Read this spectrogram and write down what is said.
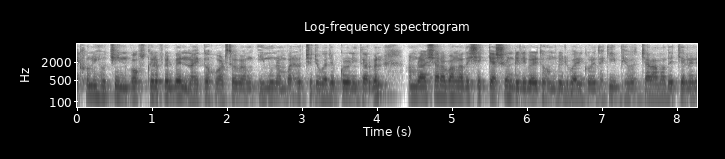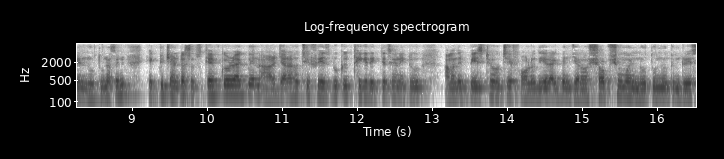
এখনই হচ্ছে ইনবক্স করে ফেলবেন, নয়তো হোয়াটসঅ্যাপ এবং ইমো নাম্বারে হচ্ছে যোগাযোগ করে নিতে পারবেন। আমরা সারা বাংলাদেশে ক্যাশ অন ডেলিভারিতে হোম ডেলিভারি করে থাকি। ভিউয়ার্স যারা আমাদের চ্যানেলে নতুন আছেন, একটু চ্যানেলটা সাবস্ক্রাইব করে রাখবেন। আর যারা হচ্ছে ফেসবুক থেকে দেখতেছেন, একটু আমাদের পেজটা হচ্ছে ফলো দিয়ে রাখবেন, যেন সব সময় নতুন নতুন ড্রেস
